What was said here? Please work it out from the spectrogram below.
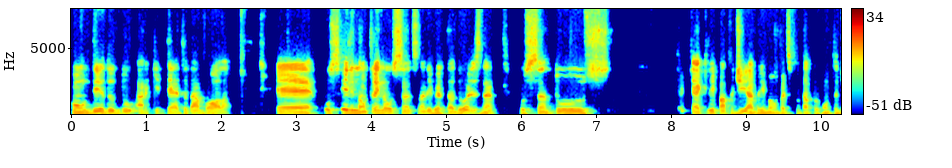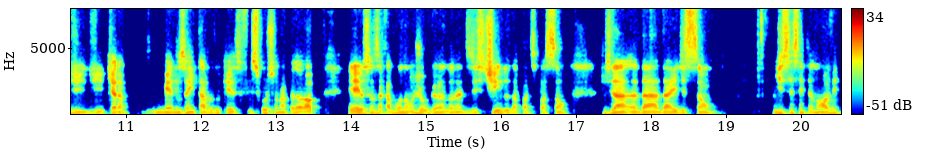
com o dedo do arquiteto da bola. É, os, ele não treinou o Santos na Libertadores, né? O Santos tem aquele papo de abrir mão para disputar por conta de, de, que era menos rentável do que excursionar pela Europa. E aí o Santos acabou não jogando, né? Desistindo da participação da, da, da edição de 69.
